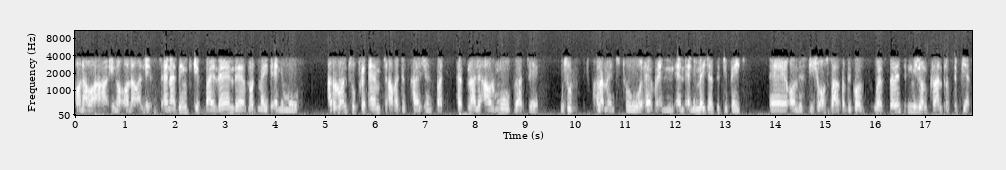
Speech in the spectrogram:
on our you know on our list. And I think if by then they have not made any move, I don't want to preempt our discussions, but personally, I'll move that. Uh, we should Parliament to have an, an, an emergency debate uh, on this issue of SASSA because we have 17 million grant recipients.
